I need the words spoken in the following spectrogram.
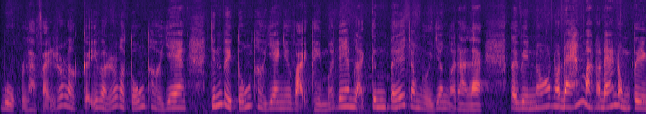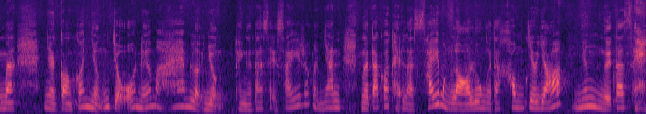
buộc là phải rất là kỹ và rất là tốn thời gian. Chính vì tốn thời gian như vậy thì mới đem lại kinh tế cho người dân ở Đà Lạt. Tại vì nó nó đáng mà nó đáng đồng tiền mà. Nhà còn có những chỗ nếu mà ham lợi nhuận thì người ta sẽ sấy rất là nhanh. Người ta có thể là sấy bằng lò luôn người ta không treo gió nhưng người ta sẽ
